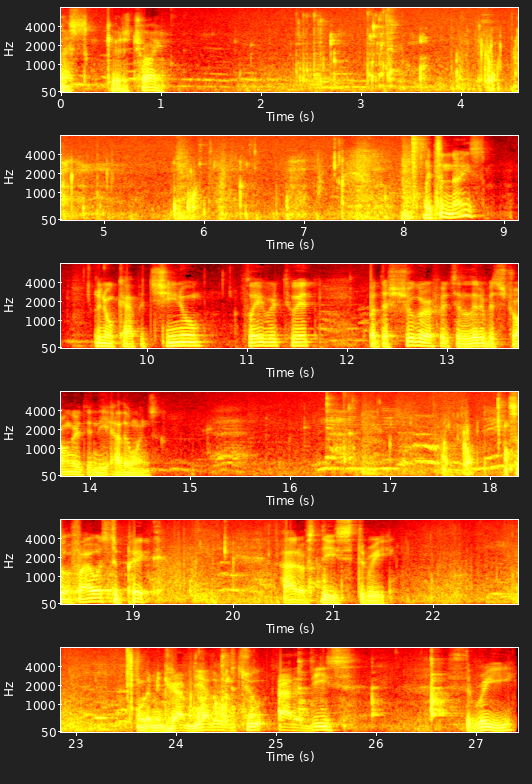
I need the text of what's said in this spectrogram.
Let's give it a try. It's a nice, you know, cappuccino flavor to it, but the sugar of it's a little bit stronger than the other ones. So if I was to pick out of these three, let me grab the other one. Too out of these three.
